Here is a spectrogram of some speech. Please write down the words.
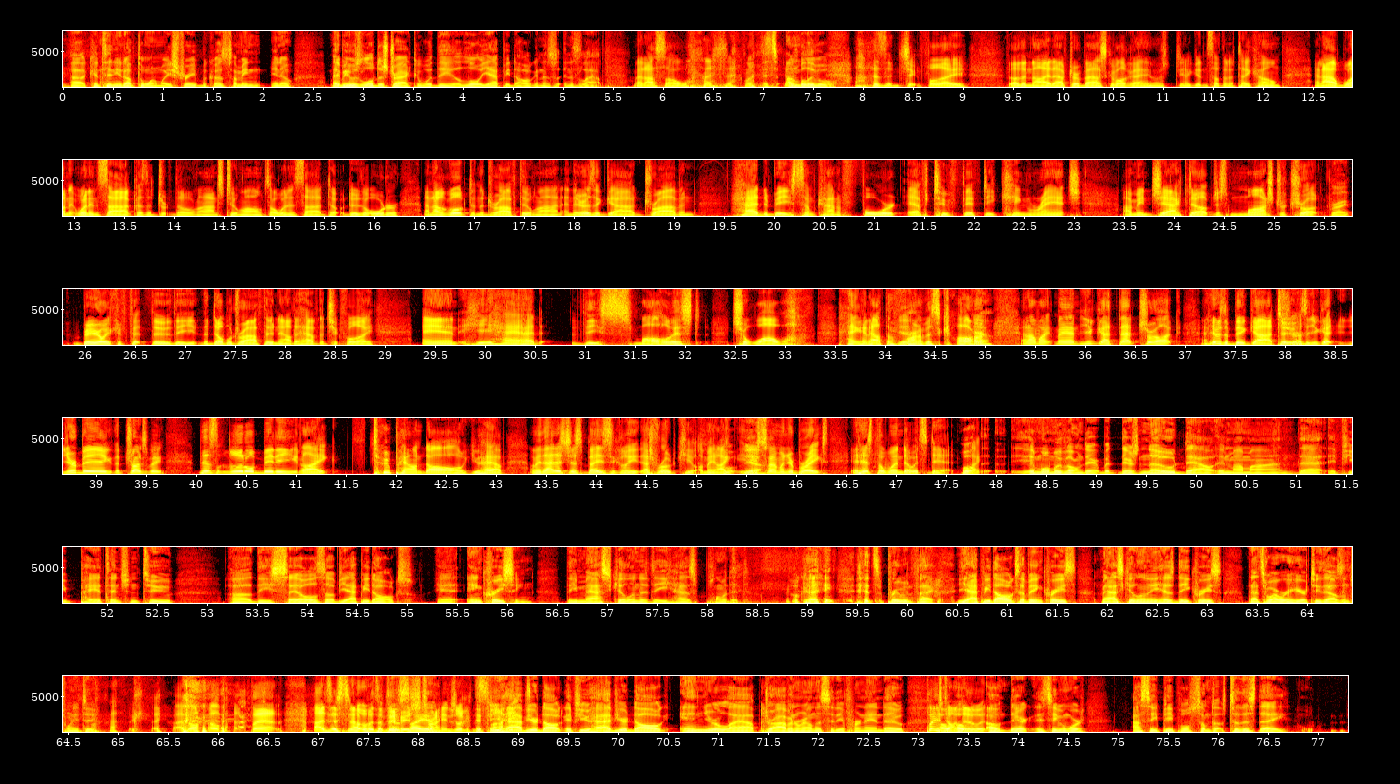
uh, continued up the one way street because I mean, you know, maybe he was a little distracted with the little yappy dog in his in his lap. Man, I saw one. I was- It's unbelievable. I was in Chick Fil A the other night after a basketball game. I was you know getting something to take home, and I went went inside because the, the line's too long. So I went inside to do the order, and I looked in the drive-through line, and there is a guy driving. Had to be some kind of Ford F two fifty King Ranch. I mean, jacked up, just monster truck. Right. Barely could fit through the the double drive-through. Now they have the Chick Fil A, and he had the smallest Chihuahua. Hanging out the Yeah. front of his car, Yeah. and I'm like, man, you've got that truck, and he was a big guy too. I said, you got you're big, the truck's big. This little bitty like two pound dog you have. I mean, that is just basically that's roadkill. I mean, like Well, yeah. you slam on your brakes, it hits the window, it's dead. Well, Like, and we'll move on there, but there's no doubt in my mind that if you pay attention to uh, the sales of yappy dogs uh, increasing, the masculinity has plummeted. Okay, it's a proven fact. Yappy dogs have increased, masculinity has decreased. That's why we're here, 2022. okay, I don't know about that. I just know it was a very saying, strange looking. if you have your dog, if you have your dog in your lap driving around the city of Hernando, Please oh, don't oh, do it. Oh, Derek, it's even worse. I see people sometimes to this day,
